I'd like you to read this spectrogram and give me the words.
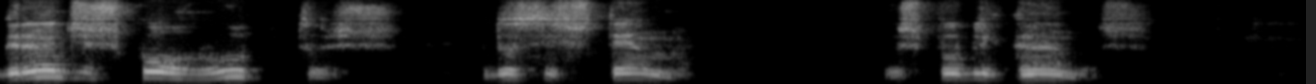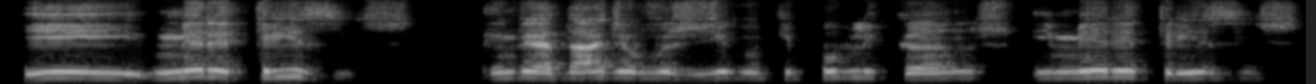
grandes corruptos do sistema, os publicanos. E meretrizes, em verdade, eu vos digo que publicanos e meretrizes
